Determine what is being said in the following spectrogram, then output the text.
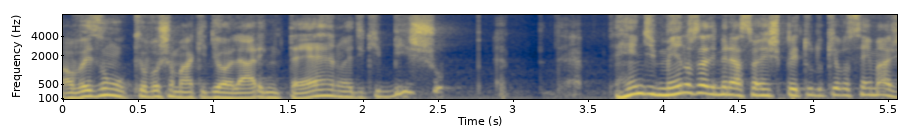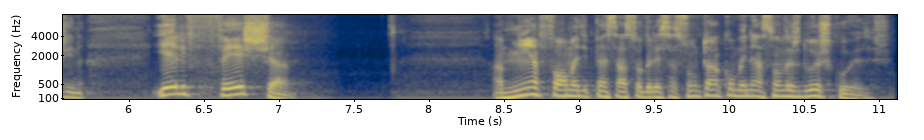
talvez um que eu vou chamar aqui de olhar interno é de que, bicho, é, é, rende menos admiração a respeito do que você imagina. E ele fecha a minha forma de pensar sobre esse assunto é uma combinação das duas coisas.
